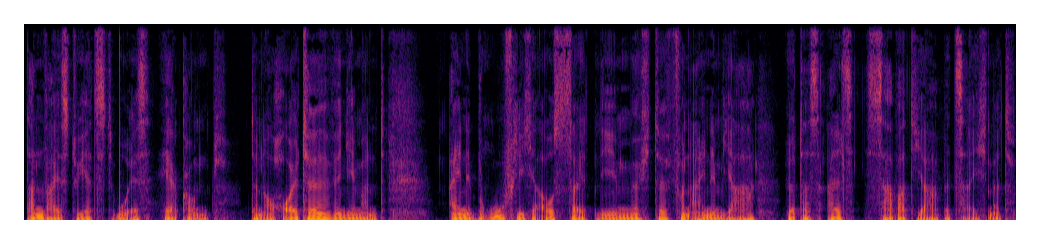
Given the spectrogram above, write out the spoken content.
dann weißt du jetzt, wo es herkommt. Denn auch heute, wenn jemand eine berufliche Auszeit nehmen möchte von einem Jahr, wird das als Sabbatjahr bezeichnet.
